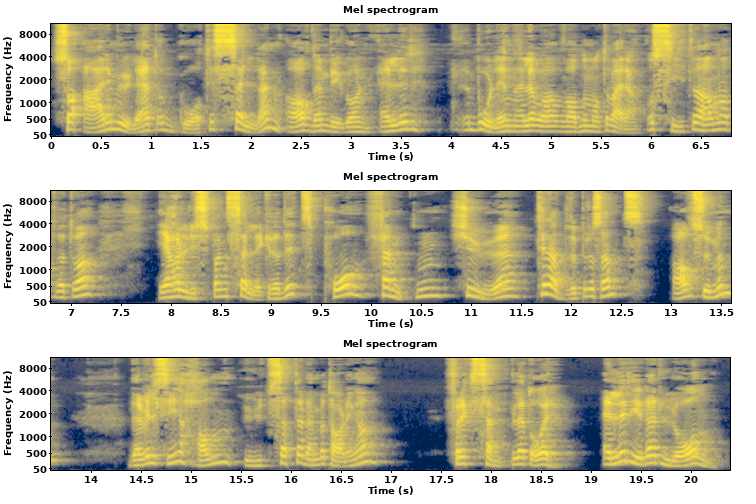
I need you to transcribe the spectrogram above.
Så er det mulighet å gå til selgeren av den bygården eller boligen eller hva, hva det måtte være, og si til han at vet du hva, jeg har lyst på en selgekreditt på 15-20-30% av summen. Det vil si, han utsetter den betalinga f.eks. et år. Eller gir deg et lån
